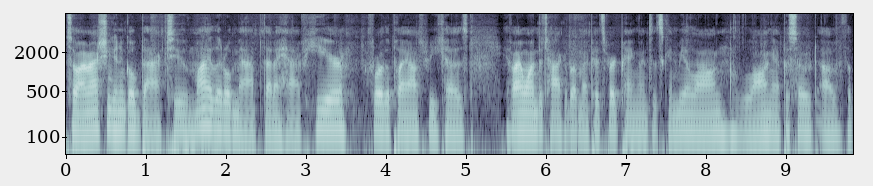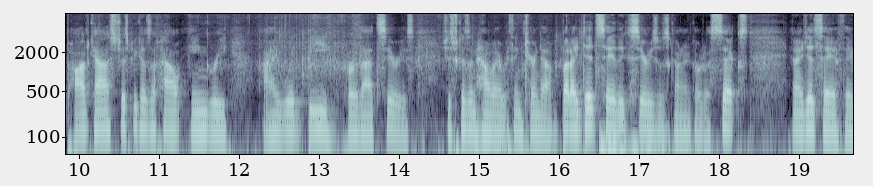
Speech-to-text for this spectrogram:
So I'm actually going to go back to my little map that I have here for the playoffs because if I wanted to talk about my Pittsburgh Penguins, it's going to be a long, long episode of the podcast just because of how angry I would be for that series, just because of how everything turned out. But I did say the series was going to go to six, and I did say if they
